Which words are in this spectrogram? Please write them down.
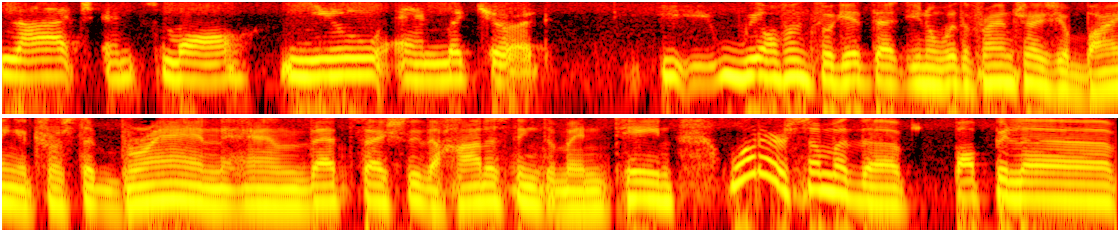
large and small, new and matured. We often forget that you know with a franchise you're buying a trusted brand and that's actually the hardest thing to maintain what are some of the popular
